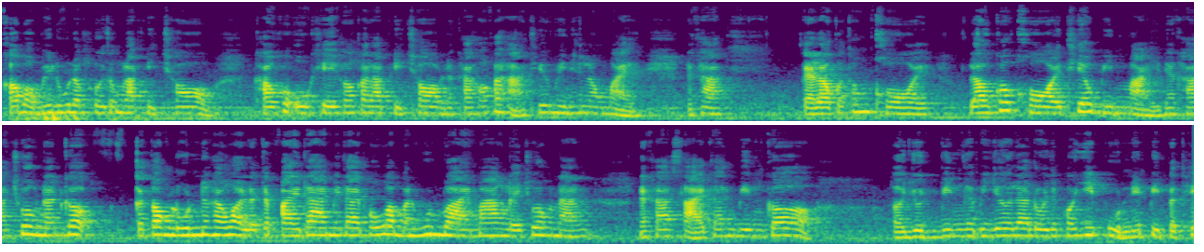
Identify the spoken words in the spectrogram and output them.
เขาบอกไม่รู้เราเคยต้องรับผิดชอบเขาก็โอเคเขาก็รับผิดชอบนะคะเขาก็หาเที่ยวบินให้เราใหม่นะคะ แต่เราก็ต้องคอย เราก็คอยเที่ยวบินใหม่นะคะ ช่วงนั้นก็ก็ต้องลุ้นนะคะว่าเราจะไปได้ไม่ได้เพราะว่ามันวุ่นวายมากเลยช่วงนั้นนะคะ สายการบินก็หยุดบินกันไปเยอะแล้วโดยเฉพาะญี่ปุ่นนี่ปิดประเท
